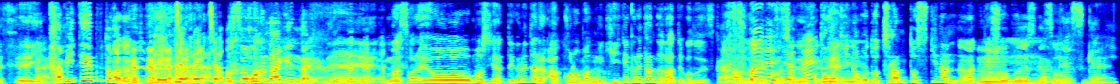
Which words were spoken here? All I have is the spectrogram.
みていや紙テー。プとかだろべちょべちょ味噌ホル投げんなよ、ねまあそれをもしやってくれたらあこの番組聞いてくれたんだなってことですから、あそうですよね。トキのことちゃんと好きなんだなっていう証拠ですからね、そうです確かに。ね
